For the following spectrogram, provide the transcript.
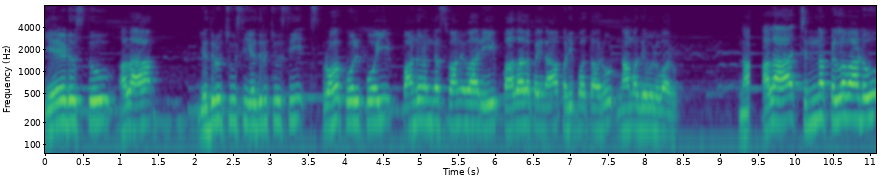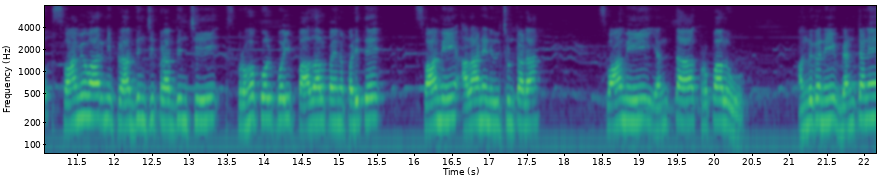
ఏడుస్తూ అలా ఎదురు చూసి ఎదురు చూసి స్పృహ కోల్పోయి పాండురంగ స్వామి వారి పాదాలపైన పడిపోతారు నామదేవుల వారు. నా అలా చిన్న పిల్లవాడు స్వామివారిని ప్రార్థించి ప్రార్థించి స్పృహ కోల్పోయి పాదాలపైన పడితే స్వామి అలానే నిల్చుంటాడా? స్వామి ఎంత కృపాలు అందుకని వెంటనే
